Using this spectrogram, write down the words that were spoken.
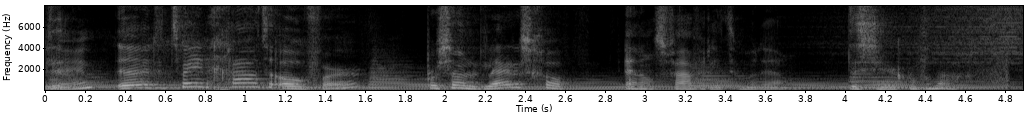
De, eh, de tweede gaat over persoonlijk leiderschap. en ons favoriete model. De cirkel van acht.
